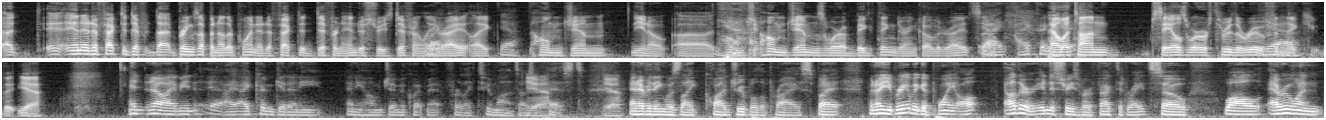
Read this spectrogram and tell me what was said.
uh, and it affected different. That brings up another point. It affected different industries differently, Right. right? Like Yeah. home gym. You know, uh, home Yeah. gy- home gyms were a big thing during COVID, right? So yeah, I, I couldn't. get- Peloton sales were through the roof, and Yeah. they, c- they, yeah, and no, I mean, I, I couldn't get any any home gym equipment for like two months. I was Yeah. pissed. yeah, and everything was like quadruple the price. But but no, you bring up a good point. All other industries were affected, right? So while everyone,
